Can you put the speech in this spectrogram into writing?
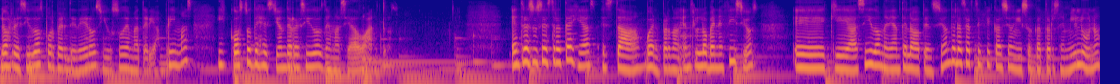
los residuos por vertederos y uso de materias primas y costos de gestión de residuos demasiado altos. Entre sus estrategias estaban, bueno, perdón, entre los beneficios eh, que ha sido mediante la obtención de la certificación ISO 14001,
